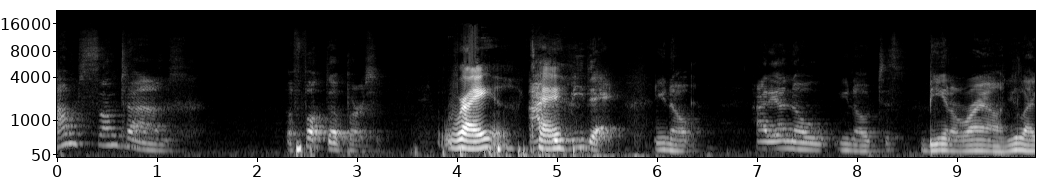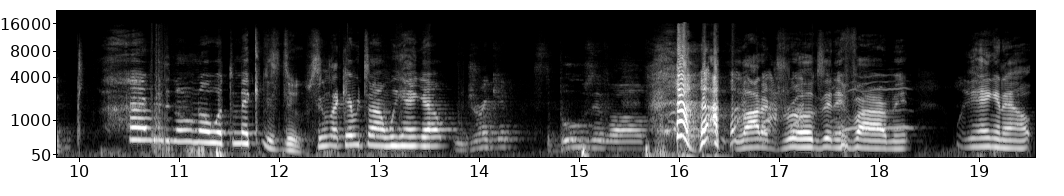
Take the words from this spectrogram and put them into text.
I'm sometimes a fucked up person. Right. Okay. I can be that. You know, how do I know, you know, just being around, you're like, I really don't know what to make of this do. Seems like every time we hang out, we drinking, it's the booze involved, a lot of drugs in the environment. We hanging out.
